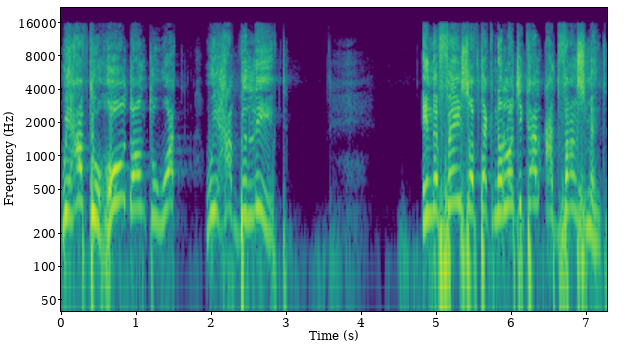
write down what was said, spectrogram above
We have to hold on to what we have believed. In the face of technological advancement,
